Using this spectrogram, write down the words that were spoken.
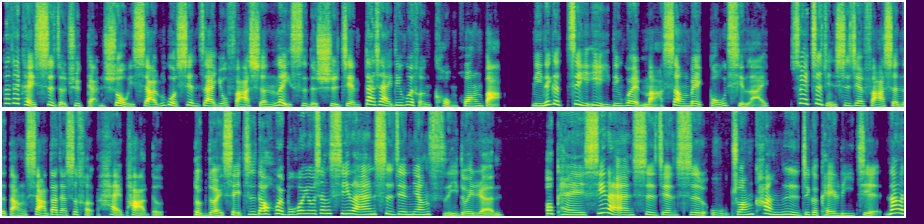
大家可以试着去感受一下，如果现在又发生类似的事件，大家一定会很恐慌吧？你那个记忆一定会马上被勾起来。所以这件事件发生的当下，大家是很害怕的，对不对？谁知道会不会又像西来安事件那样死一堆人？OK，西来安事件是武装抗日，这个可以理解。那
